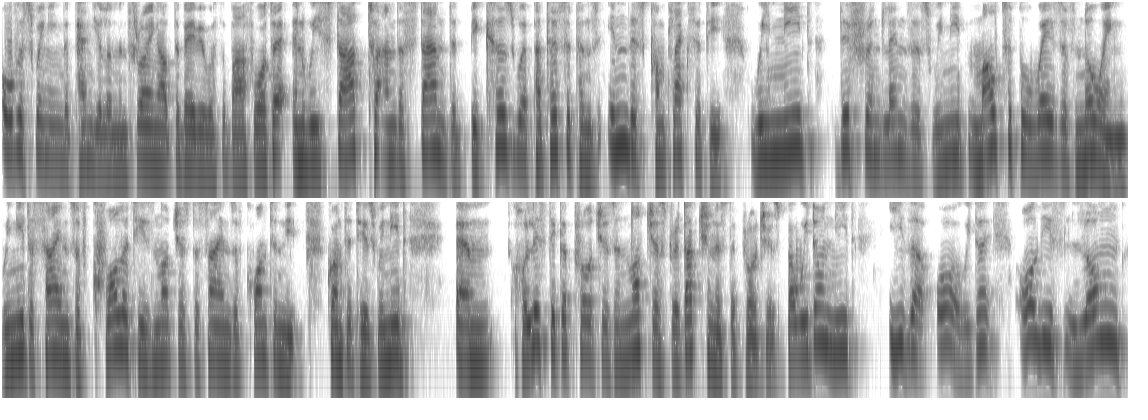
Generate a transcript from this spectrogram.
overswinging the pendulum and throwing out the baby with the bathwater. And we start to understand that because we're participants in this complexity, we need different lenses. We need multiple ways of knowing. We need a science of qualities, not just a science of quantity, quantities. We need um, holistic approaches and not just reductionist approaches. But we don't need either or. We don't all these long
